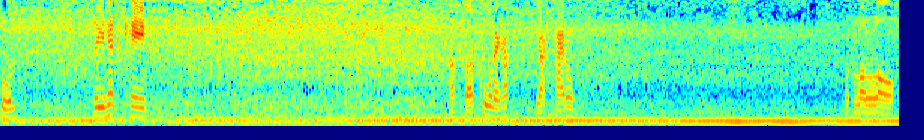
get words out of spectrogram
0 CHK เอาจอดคู่หน่อยครับ อยากถ่ายรูปรถรอๆ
